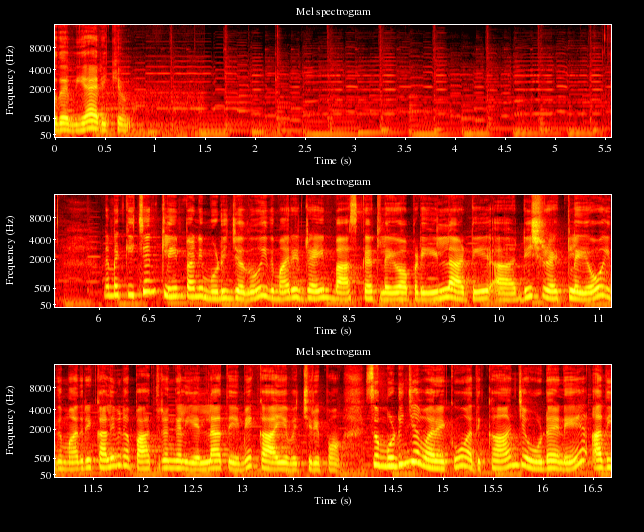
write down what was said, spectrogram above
உதவியாக இருக்கும். நம்ம கிச்சன் க்ளீன் பண்ணி முடிஞ்சதும் இது மாதிரி ட்ரெயின் பாஸ்கெட்லேயோ அப்படி இல்லாட்டி டிஷ் ரெக்லேயோ இது மாதிரி கழுவின பாத்திரங்கள் எல்லாத்தையுமே காய வச்சுருப்போம். ஸோ முடிஞ்ச வரைக்கும் அது காஞ்ச உடனே அது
